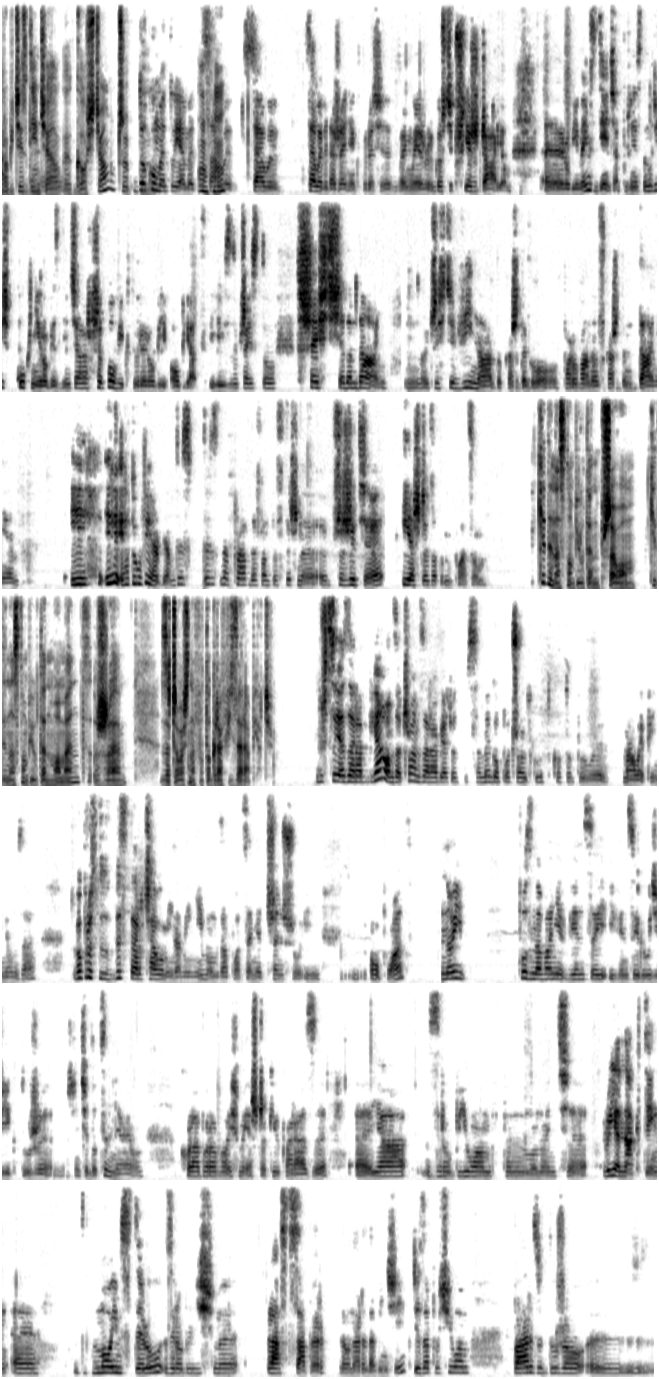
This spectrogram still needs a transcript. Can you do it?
Robicie zdjęcia y, gościom? Czy... Dokumentujemy mhm. cały, cały całe wydarzenie, które się zajmuje, że goście przyjeżdżają, robimy im zdjęcia. Później jestem gdzieś w kuchni, robię zdjęcia szefowi, który robi obiad. I zazwyczaj jest to 6-7 dań. No i oczywiście wina do każdego parowane z każdym daniem. I, I ja to uwielbiam. To jest, to jest naprawdę fantastyczne e, przeżycie i jeszcze za to mi płacą. Kiedy nastąpił ten przełom? Kiedy nastąpił ten moment, że zaczęłaś na fotografii zarabiać? Wiesz co, ja zarabiałam, zaczęłam zarabiać od samego początku, tylko to były małe pieniądze. Po prostu wystarczało mi na minimum zapłacenie czynszu i opłat. No i poznawanie więcej i więcej ludzi, którzy właśnie cię doceniają. Kolaborowaliśmy jeszcze kilka razy. E, ja zrobiłam w tym momencie reenacting. E, w moim stylu zrobiliśmy Last Supper Leonardo da Vinci, gdzie zaprosiłam bardzo dużo y,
